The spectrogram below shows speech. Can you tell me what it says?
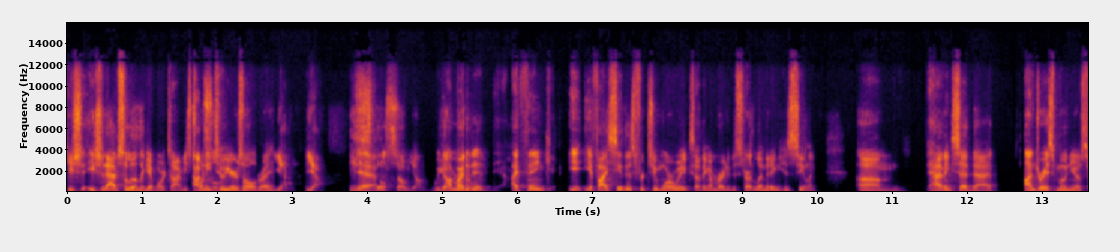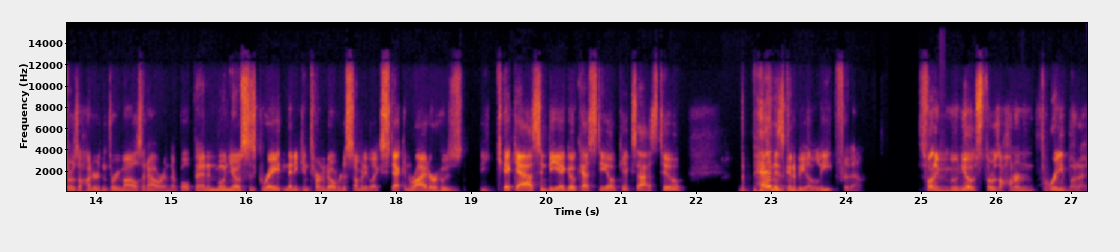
he should he should absolutely get more time. He's 22 Absolutely. years old, right? Yeah, yeah. He's Yeah. still so young. We got. I'm we ready gotta- to. I think if I see this for two more weeks, I think I'm ready to start limiting his ceiling. Um, having said that, Andres Munoz throws 103 miles an hour in their bullpen, and Munoz is great. And then he can turn it over to somebody like Steckenrider, who's kick ass, and Diego Castillo kicks ass too. The pen is going to be elite for them, It's funny. Munoz throws 103, but uh,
